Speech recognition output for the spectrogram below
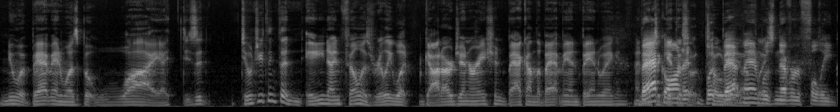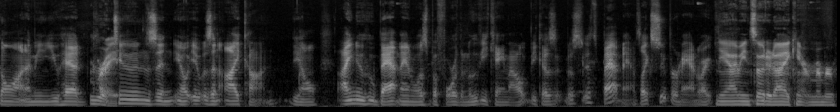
knew what Batman was, but why? Is it? Don't you think the '89 film is really what got our generation back on the Batman bandwagon? And not to back on it, a- but Batman like- was never fully gone. I mean, you had Right. cartoons, and you know, it was an icon. You know, I knew who Batman was before the movie came out because it was it's Batman. It's like Superman, right? Yeah, I mean, so did I. I can't remember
